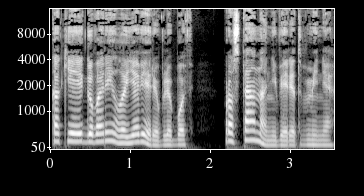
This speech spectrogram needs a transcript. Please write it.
Как я и говорила, я верю в любовь. Просто она не верит в меня.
